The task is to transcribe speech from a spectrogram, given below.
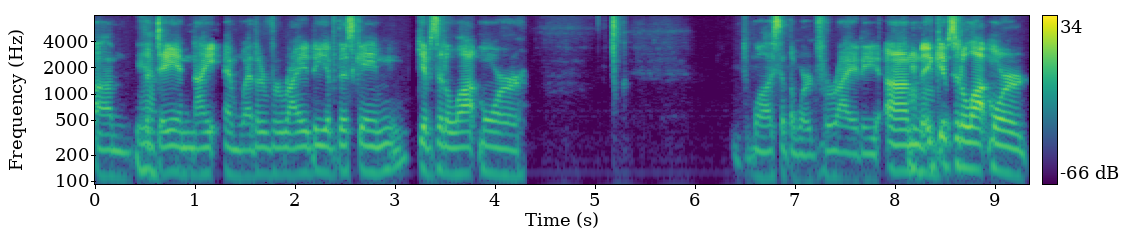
um Yeah. the day and night and weather variety of this game gives it a lot more well i said the word variety um it Mhm. gives it a lot more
